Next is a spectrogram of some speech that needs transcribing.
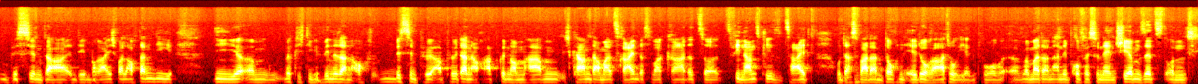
ein bisschen da in dem Bereich, weil auch dann die die ähm, wirklich die Gewinne dann auch ein bisschen peu à peu dann auch abgenommen haben. Ich kam damals rein, das war gerade zur Finanzkrisezeit und das war dann doch ein Eldorado irgendwo, äh, wenn man dann an den professionellen Schirmen sitzt und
